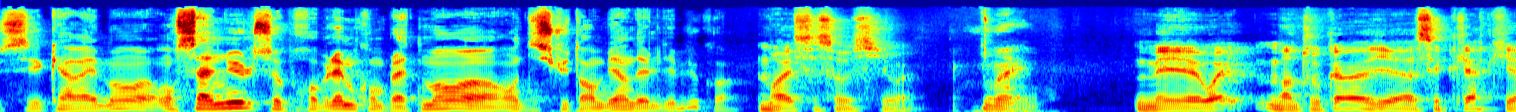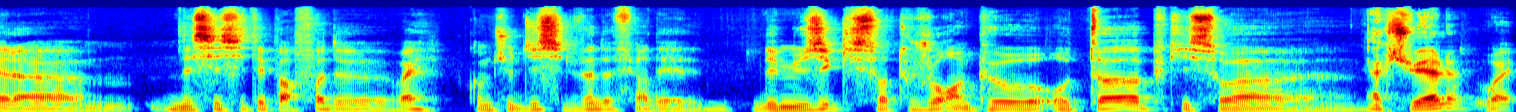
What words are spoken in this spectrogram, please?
c'est carrément. On s'annule ce problème complètement euh, en discutant bien dès le début, quoi. Ouais, c'est ça aussi, ouais. Ouais. Mais ouais, mais en tout cas, il y a- c'est clair qu'il y a la nécessité parfois de, ouais, comme tu le dis, Sylvain, de faire des, des musiques qui soient toujours un peu au, au top, qui soient, euh, Actuel. ouais,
